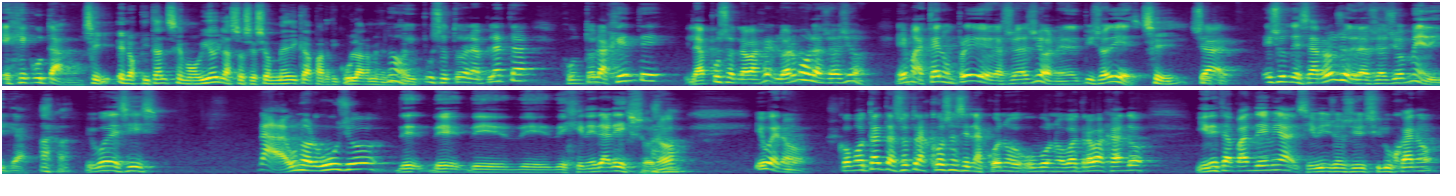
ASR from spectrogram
ejecutamos. Sí, el hospital se movió y la asociación médica particularmente. No, y puso toda la plata, juntó la gente, la puso a trabajar, lo armó la asociación. Es más, está en un predio de la asociación, en el piso 10. Sí. O sea, es un desarrollo de la asociación médica. Ajá. Y vos decís, nada, un orgullo de, de- de- generar eso, ¿no? Y bueno, como tantas otras cosas en las cuales uno, uno va trabajando, y en esta pandemia, si bien yo soy cirujano,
